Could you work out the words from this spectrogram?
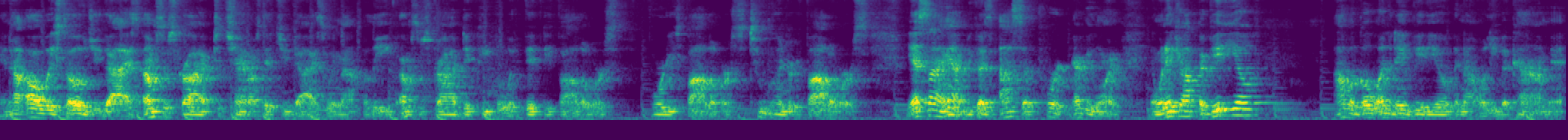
And I always told you guys, I'm subscribed to channels that you guys would not believe. I'm subscribed to people with 50 followers, 40 followers, 200 followers. Yes, I am because I support everyone. And when they drop a video, I will go under their video and I will leave a comment,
